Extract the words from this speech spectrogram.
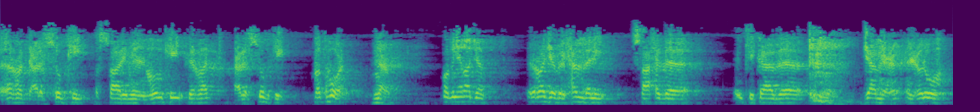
الرد على السبكي الصارم المنكي في الرد على السبكي مطبوع. نعم. وابن رجب. رجب الحنبلي صاحب كتاب جامع العلوم.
